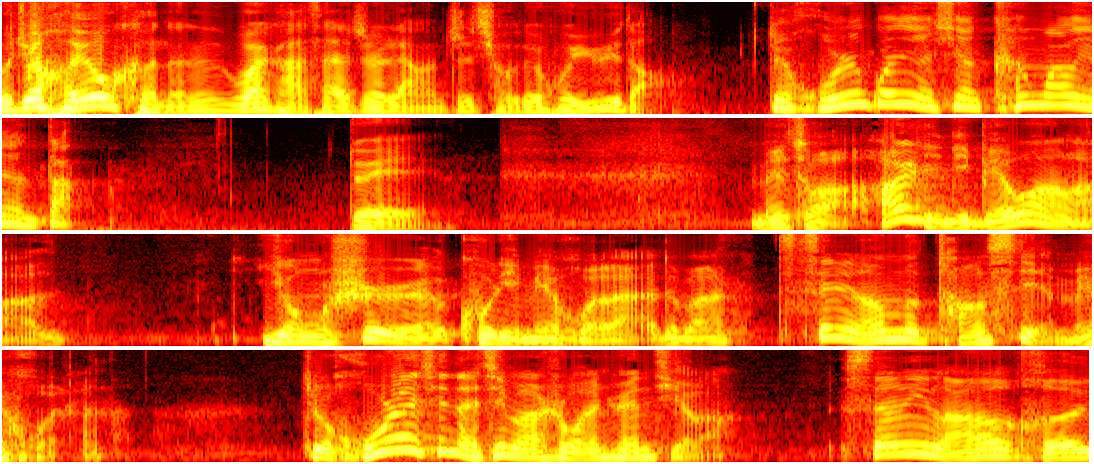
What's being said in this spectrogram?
我觉得很有可能外卡赛这两支球队会遇到。对，湖人关键现在坑挖的有点大。对，没错。而且你别忘了，勇士库里没回来，对吧？森林狼的唐斯也没回来呢。就湖人现在基本上是完全体了，森林狼和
